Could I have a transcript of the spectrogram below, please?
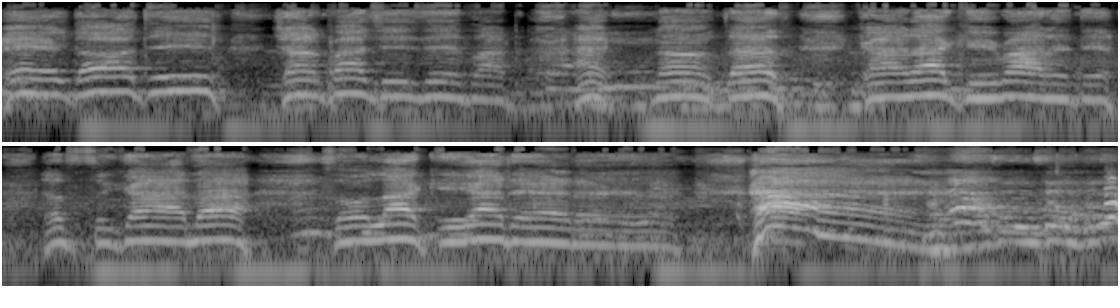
Hey, daddy, Hey! उलटा उलटा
